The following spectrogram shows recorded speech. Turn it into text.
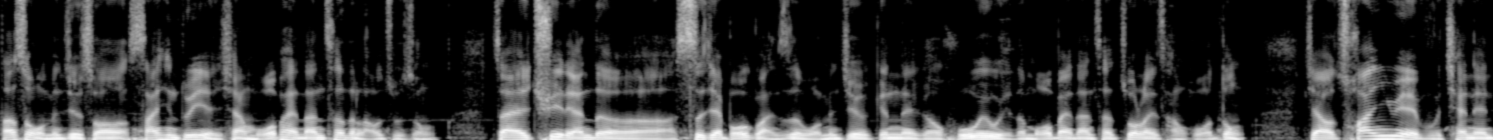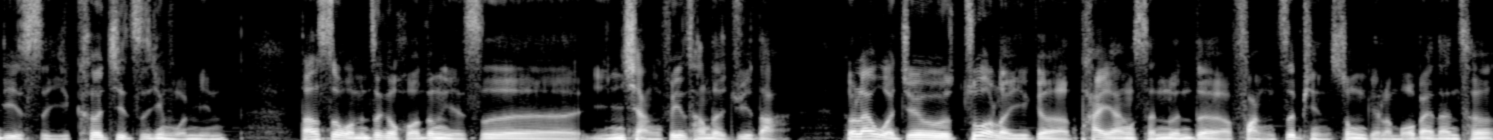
当时我们就说三星堆也像摩拜单车的老祖宗。在去年的世界博物馆日，我们就跟那个胡伟伟的摩拜单车做了一场活动，叫“穿越五千年历史，以科技致敬文明”。当时我们这个活动也是影响非常的巨大。后来我就做了一个太阳神轮的仿制品，送给了摩拜单车，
